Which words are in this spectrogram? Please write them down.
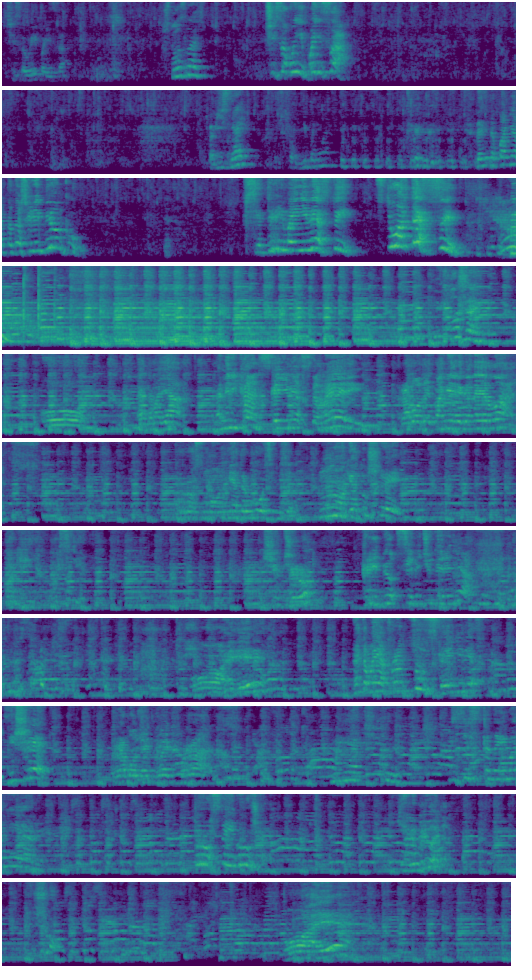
Часовые пояса. Что знать? Часовые пояса! Объясняй. Понимаешь? Да это понятно даже ребенку. Все три мои невесты стюардессы! Изысканные манеры. Просто игрушка. Я люблю это. Шоу. О, а это?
